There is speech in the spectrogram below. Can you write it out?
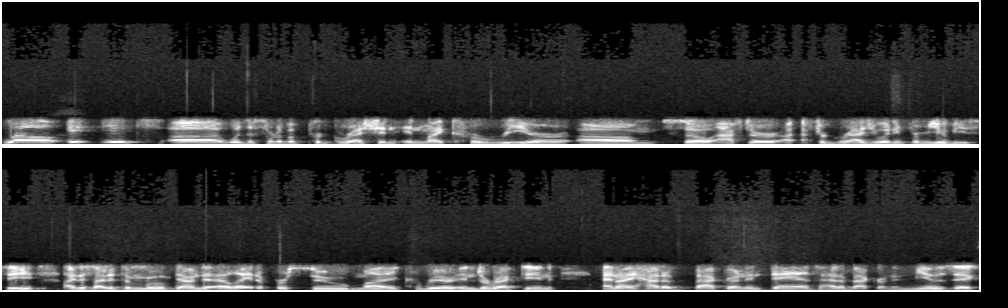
Well, it, it uh, was a sort of a progression in my career. Um, so after after graduating from UBC, I decided to move down to LA to pursue my career in directing. And I had a background in dance, I had a background in music,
